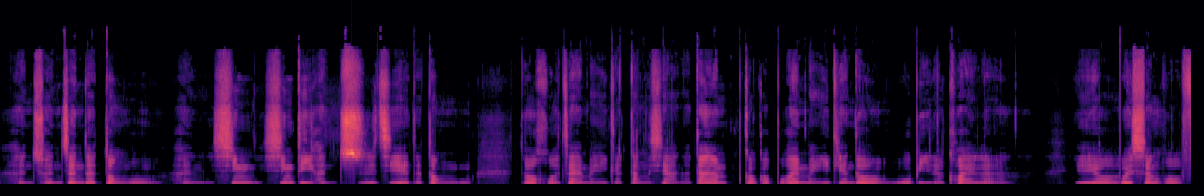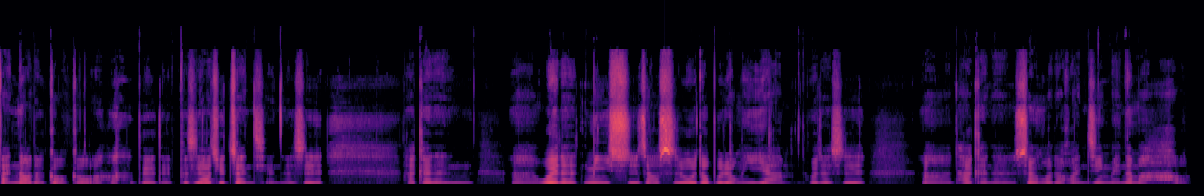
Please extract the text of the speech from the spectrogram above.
很纯真的动物，很心心地很直接的动物，都活在每一个当下呢？当然，狗狗不会每一天都无比的快乐，也有为生活烦恼的狗狗啊，对不对？不是要去赚钱，而是。他可能呃为了觅食找食物都不容易啊，或者是呃，他可能生活的环境没那么好。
